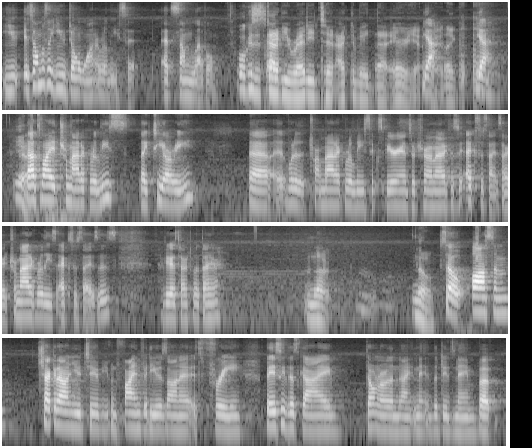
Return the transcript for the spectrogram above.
You, it's almost like you don't want to release it at some level. Well, because it's got to be ready to activate that area. Yeah. right? Like, Yeah. Yeah. That's why traumatic release, like TRE, uh, what is it? Traumatic release experience or traumatic exercise. Sorry, traumatic release exercises. Have you guys talked about that here? No. No. So awesome. Check it out on YouTube. You can find videos on it. It's free. Basically, this guy, don't remember the, ni- the dude's name, but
